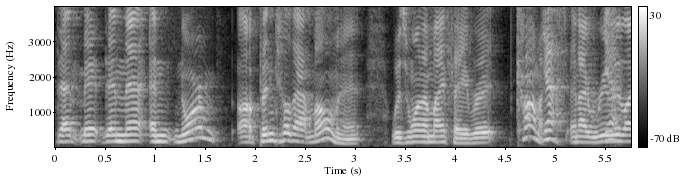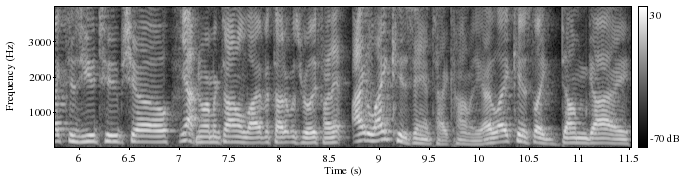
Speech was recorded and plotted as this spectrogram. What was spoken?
that then that and Norm up until that moment was one of my favorite comics Yeah. and I really Yeah. liked his YouTube show Yeah. Norm Macdonald Live I thought it was really funny I like his anti-comedy I like his like dumb guy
